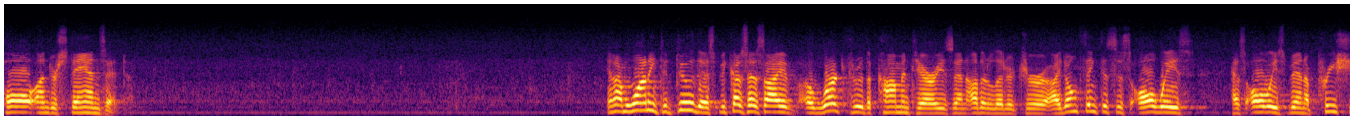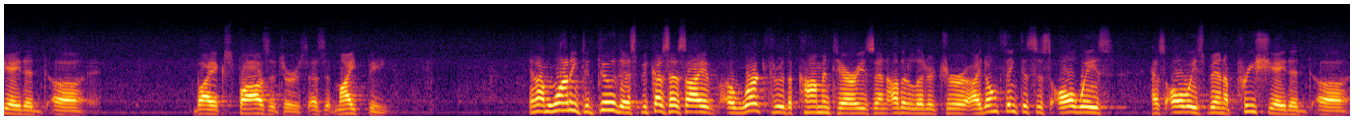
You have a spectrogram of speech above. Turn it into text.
Paul understands it. And I'm wanting to do this because as I've uh, worked through the commentaries and other literature, I don't think this is always, has always been appreciated uh, by expositors as it might be. And I'm wanting to do this because as I've uh, worked through the commentaries and other literature, I don't think this is always, has always been appreciated uh,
